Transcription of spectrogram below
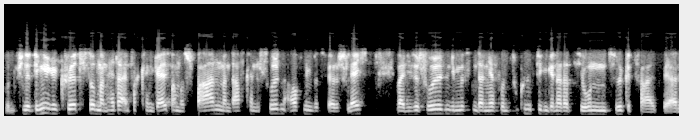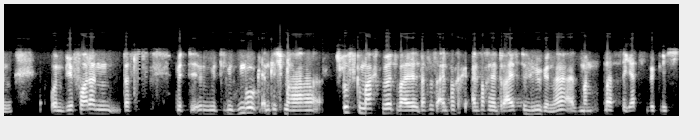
wurden, viele Dinge gekürzt. So, man hätte einfach kein Geld, man muss sparen, man darf keine Schulden aufnehmen, das wäre schlecht, weil diese Schulden, die müssten dann ja von zukünftigen Generationen zurückgezahlt werden. Und wir fordern, dass mit, mit diesem Humbug endlich mal Schluss gemacht wird, weil das ist einfach einfach eine dreiste Lüge. Ne? Also man das jetzt wirklich,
